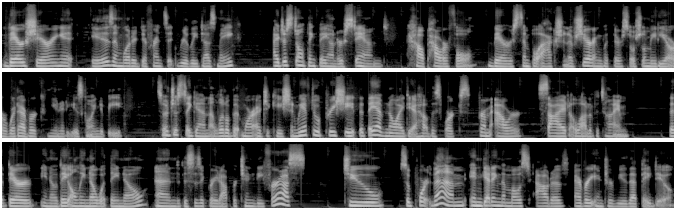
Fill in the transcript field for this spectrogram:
their sharing it is and what a difference it really does make, I just don't think they understand how powerful their simple action of sharing with their social media or whatever community is going to be. So, just again, a little bit more education. We have to appreciate that they have no idea how this works from our side a lot of the time, that they're, you know, they only know what they know. And this is a great opportunity for us to support them in getting the most out of every interview that they do.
